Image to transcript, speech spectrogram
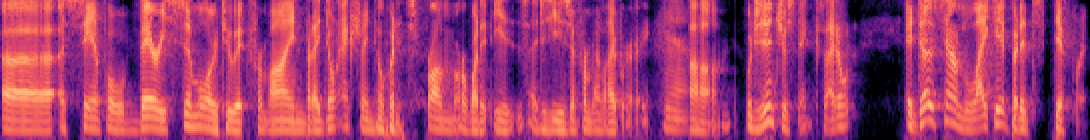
uh, a sample very similar to it for mine, but I don't actually know what it's from or what it is. I just used it for my library. Yeah. Um, which is interesting because I don't, it does sound like it, but it's different.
